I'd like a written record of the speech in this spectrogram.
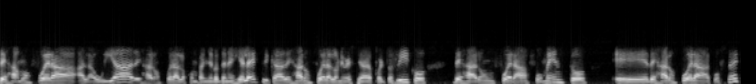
dejamos fuera a la UIA, dejaron fuera a los compañeros de energía eléctrica, dejaron fuera a la Universidad de Puerto Rico, dejaron fuera a Fomento, eh, dejaron fuera a COSEC,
